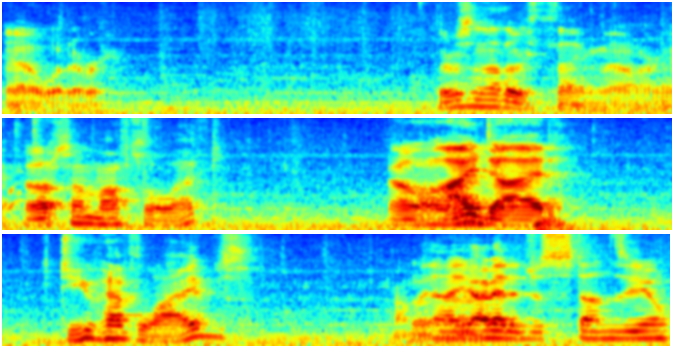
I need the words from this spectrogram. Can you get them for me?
Oh, whatever. There's another thing though, right? There's Oh, some off to the left. oh, I died. Do you have lives? Probably. I, I bet it just stuns you.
